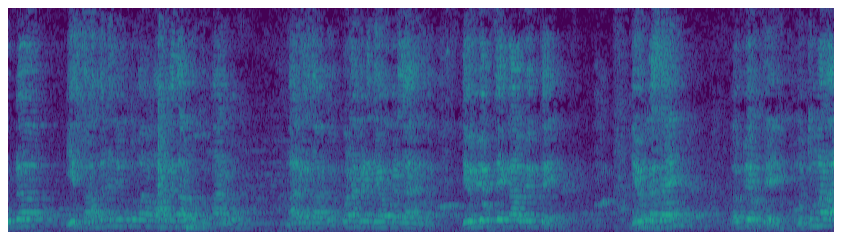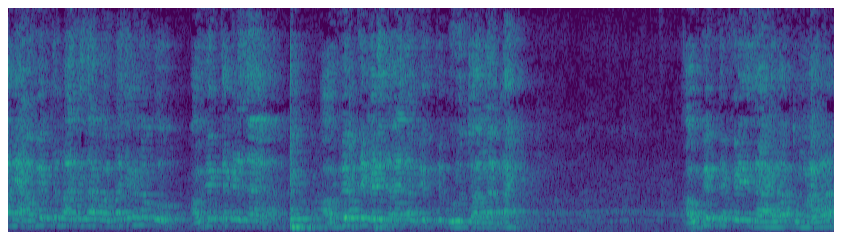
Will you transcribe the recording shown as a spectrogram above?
कुठं? हे साधन देऊन तुम्हाला मार्ग दाखवतो मार्ग. मार्ग दाखव. कोणाकडे देवाकडे जाण्याचा? देव व्यक्त आहे का अव्यक्त आहे? देव कसा आहे? अव्यक्त आहे. मग तुम्हाला आम्ही अव्यक्त मार्ग दाखवायला पाहिजे का नको? अव्यक्तकडे जायला. अव्यक्तकडे जायला व्यक्त गुरु चालणार नाही. अव्यक्तकडे जायला तुम्हाला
